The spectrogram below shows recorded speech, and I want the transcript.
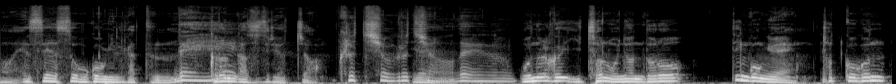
뭐 SS501 같은 네. 그런 가수들이었죠. 그렇죠. 그렇죠. 네. 오늘 그 2005년도로 띵공 여행 첫 곡은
